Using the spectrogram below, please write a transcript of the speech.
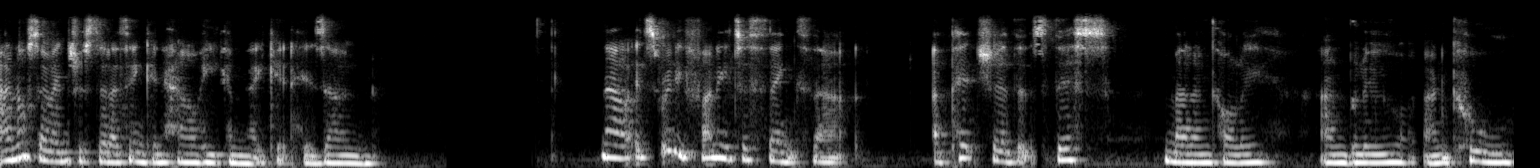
and also interested, I think, in how he can make it his own. Now, it's really funny to think that a picture that's this melancholy and blue and cool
